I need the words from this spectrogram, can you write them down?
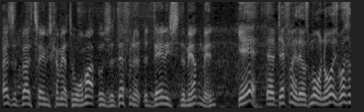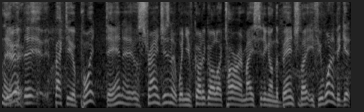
as both teams come out to warm up, it was a definite advantage to the Mountain Men. Yeah, there, definitely. There was more noise, wasn't there? Yeah. But, uh, back to your point, Dan, it was strange, isn't it? When you've got a guy like Tyrone May sitting on the bench, like, if you wanted to get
